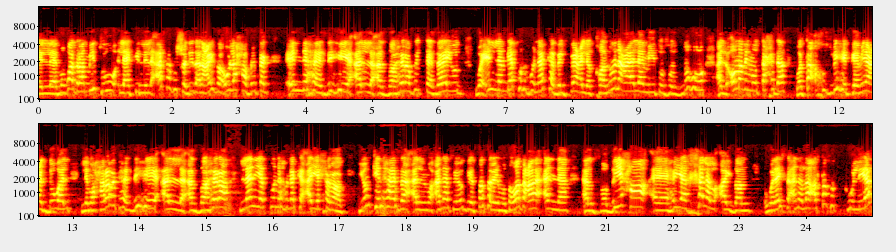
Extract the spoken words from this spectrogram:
المبادرة ميتو. لكن للأسف الشديد أنا عايزة أقول لحضرتك إن هذه الظاهرة في التزايد وإن لم يكن هناك بالفعل قانون عالمي تصنه الأمم المتحدة وتأخذ به جميع الدول لمحاربة هذه الظاهرة لن يكون هناك أي حراك. يمكن هذا أنا في وجهة نظري المتواضعة أن الفضيحة هي خلل أيضا وليس أنا لا أتفق كليا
